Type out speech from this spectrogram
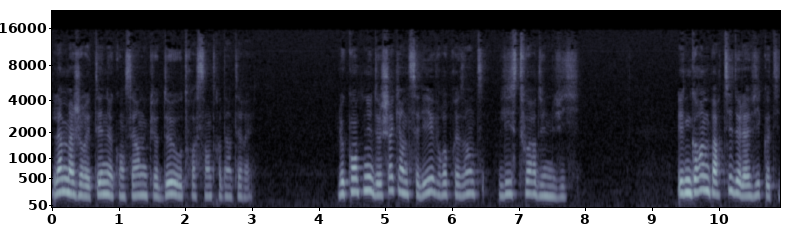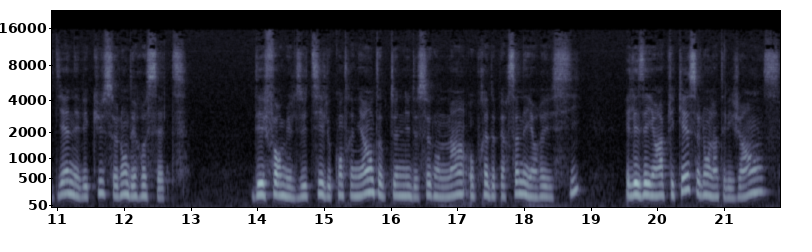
la majorité ne concerne que deux ou trois centres d'intérêt. Le contenu de chacun de ces livres représente l'histoire d'une vie. Une grande partie de la vie quotidienne est vécue selon des recettes, des formules utiles ou contraignantes obtenues de seconde main auprès de personnes ayant réussi et les ayant appliquées selon l'intelligence,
